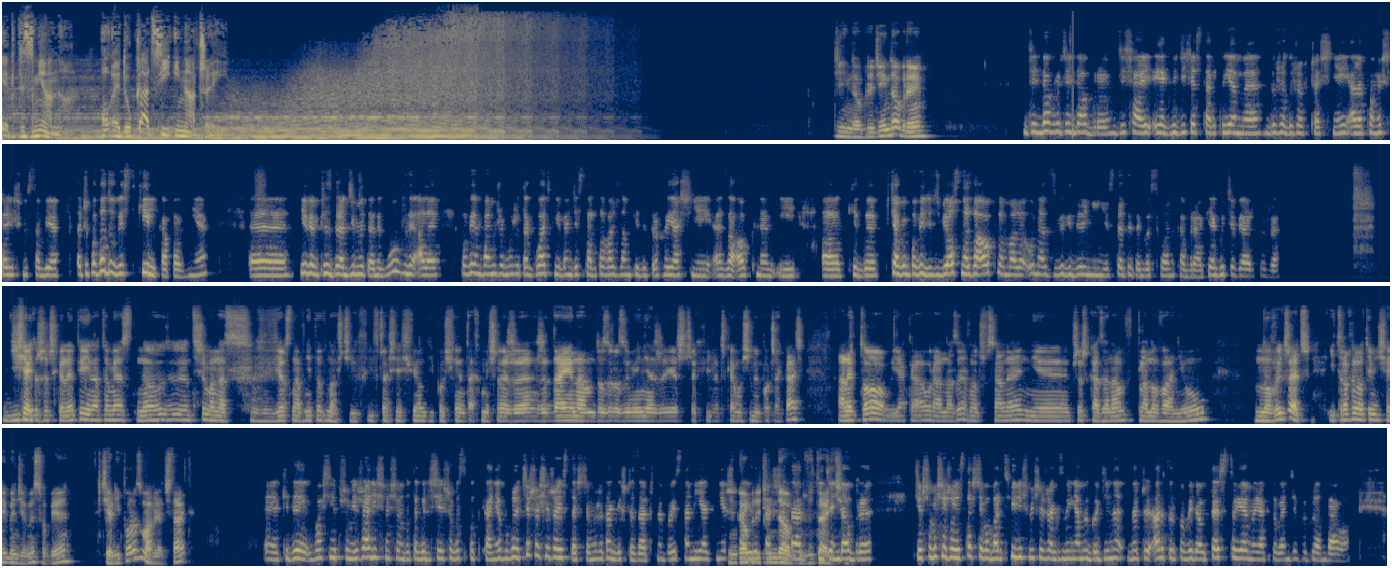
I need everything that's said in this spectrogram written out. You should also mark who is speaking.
Speaker 1: Projekt Zmiana. O edukacji inaczej.
Speaker 2: Dzień dobry, dzień dobry.
Speaker 3: Dzień dobry, dzień dobry. Dzisiaj, jak widzicie, startujemy dużo, dużo wcześniej, ale pomyśleliśmy sobie, znaczy powodów jest kilka pewnie. E, Nie wiem, czy zdradzimy ten główny, ale powiem Wam, że może tak łatwiej będzie startować nam, kiedy trochę jaśniej e, za oknem i e, kiedy, chciałabym powiedzieć wiosna za oknem, ale u nas w Gdyni niestety tego słonka brak. Jak u Ciebie, Arturze?
Speaker 2: Dzisiaj troszeczkę lepiej, natomiast no, trzyma nas wiosna w niepewności. I w czasie świąt i po świętach myślę, że, że daje nam do zrozumienia, że jeszcze chwileczkę musimy poczekać, ale to, jaka aura na zewnątrz, wcale nie przeszkadza nam w planowaniu nowych rzeczy. I trochę o tym dzisiaj będziemy sobie chcieli porozmawiać, tak?
Speaker 3: E, Kiedy właśnie przymierzaliśmy się do tego dzisiejszego spotkania, w ogóle cieszę się, że jesteście. Może tak jeszcze zacznę, bo jest z nami Agnieszka
Speaker 2: Dzień dobry,
Speaker 3: i Łukasz
Speaker 2: dzień dobry, witajcie.
Speaker 3: Dzień dobry. Cieszymy się, że jesteście, bo martwiliśmy się, że jak zmieniamy godzinę, znaczy Artur powiedział, testujemy, jak to będzie wyglądało.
